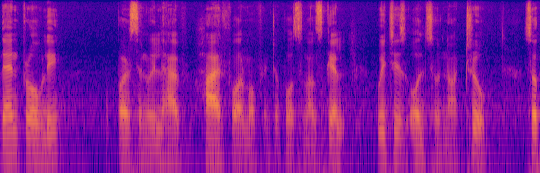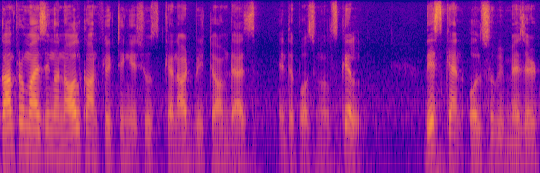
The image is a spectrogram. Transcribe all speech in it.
then probably person will have higher form of interpersonal skill, which is also not true. So, compromising on all conflicting issues cannot be termed as interpersonal skill. This can also be measured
